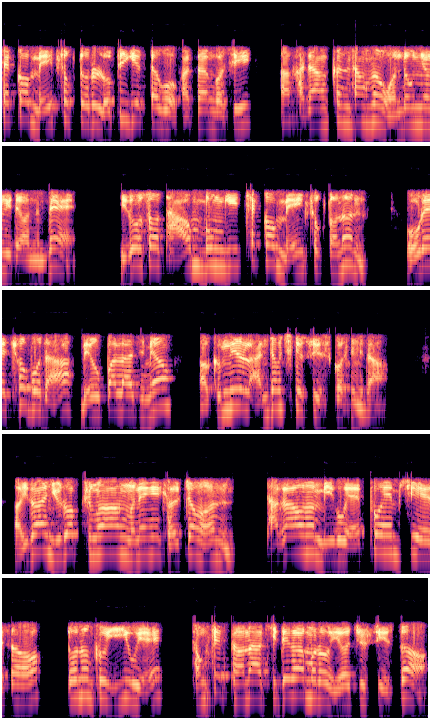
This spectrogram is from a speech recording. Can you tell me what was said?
채권 매입 속도를 높이겠다고 발표한 것이 아, 가장 큰 상승 원동력이 되었는데 이로써 다음 분기 채권 매입 속도는 올해 초보다 매우 빨라지며 어, 금리를 안정시킬 수 있을 것입니다. 어, 이러한 유럽 중앙은행의 결정은 다가오는 미국 FOMC에서 또는 그 이후에 정책 변화 기대감으로 이어질 수 있어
